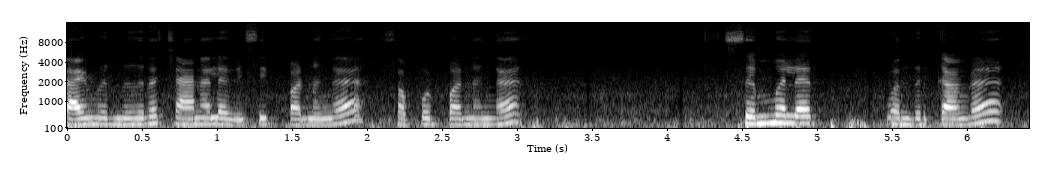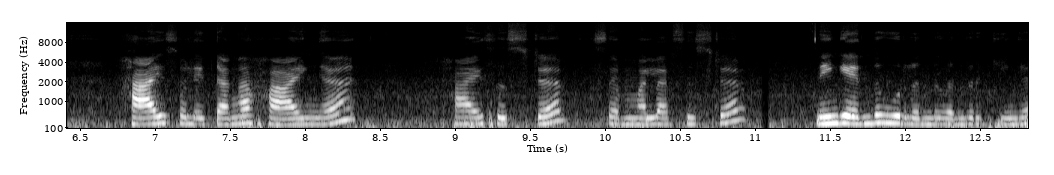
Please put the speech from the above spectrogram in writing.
டைம் இருந்ததுன்னா சேனலை விசிட் பண்ணுங்கள் சப்போர்ட் பண்ணுங்கள் செம்மலர் வந்திருக்காங்க. ஹாய் சொல்லியிருக்காங்க. ஹாய்ங்க. Hi sister. செம்மலர் சிஸ்டர். நீங்கள் எந்த ஊர்லேருந்து வந்திருக்கீங்க?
